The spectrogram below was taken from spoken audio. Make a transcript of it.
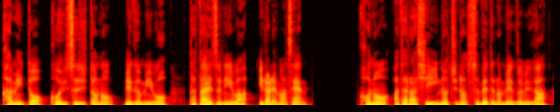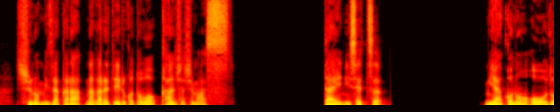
神と子羊との恵みを称えずにはいられません。この新しい命のすべての恵みが主の溝から流れていることを感謝します。第2節都の大通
